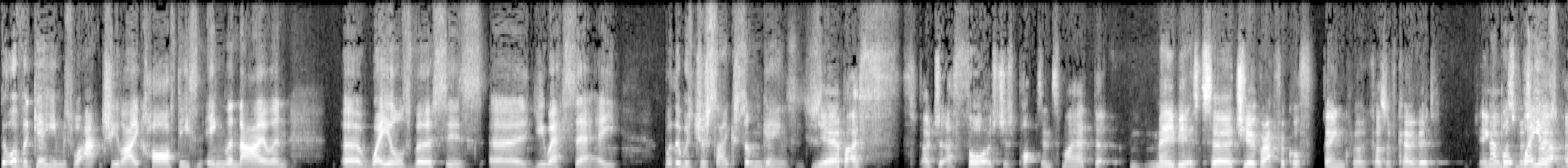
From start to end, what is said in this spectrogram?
the other games were actually like half decent. England Ireland, uh, Wales versus uh, USA. But there was just like some games. just- Yeah, but I, I, I thought it's just popped into my head that maybe it's a geographical thing because of COVID. No, England was but Wales, play, um,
